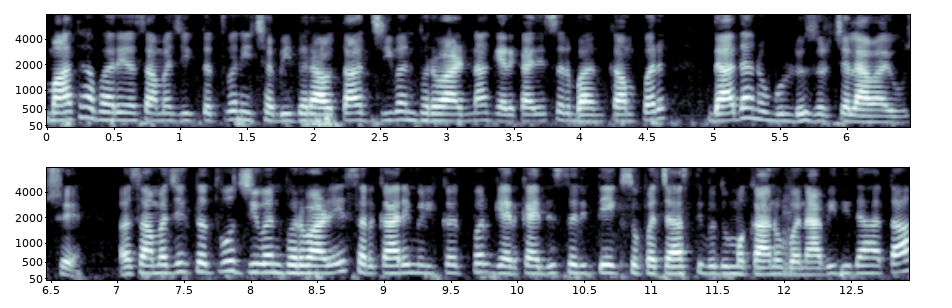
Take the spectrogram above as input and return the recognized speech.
માથાભારે અસામાજિક તત્વની છબી ધરાવતા જીવન ભરવાડના ગેરકાયદેસર બાંધકામ પર દાદાનું બુલડોઝર ચલાવાયું છે. અસામાજિક તત્વો જીવન ભરવાડે સરકારી મિલકત પર ગેરકાયદેસર રીતે એકસો પચાસથી વધુ મકાનો બનાવી દીધા હતા.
